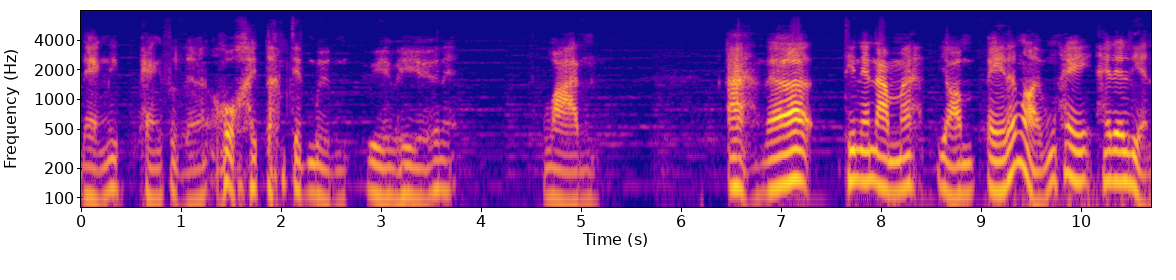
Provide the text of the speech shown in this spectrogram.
แดงนี่แพงสุดเลยนะโอ้ใครเติมเจ็ดหมื่น VP เนี่ยหวาน อะ แล้วที่แนะนำนะยอมเปย์สักหน่อยมึงให้ให้ได้เหรียญ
